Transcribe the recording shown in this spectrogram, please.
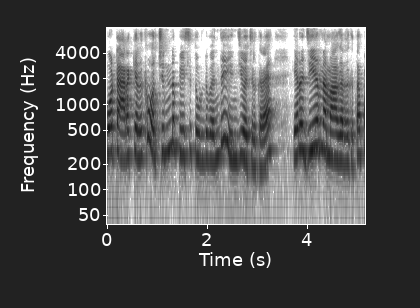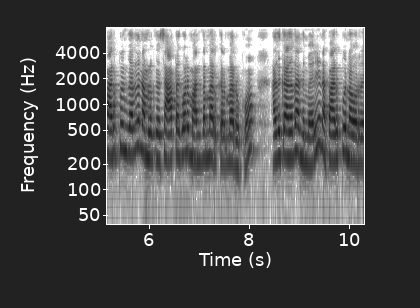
போட்டு அரைக்கிறதுக்கு ஒரு சின்ன பீஸு துண்டு வந்து இஞ்சி வச்சுருக்கிறேன். ஏன்னா ஜீரணம் ஆகிறதுக்கு தான் பருப்புங்கிறது நம்மளுக்கு சாப்பிட்டக்கு ஒரு மந்தமாக இருக்கிற மாதிரி இருக்கும். அதுக்காக தான் அந்த மாதிரி நான் பருப்பு நான் ஒரு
